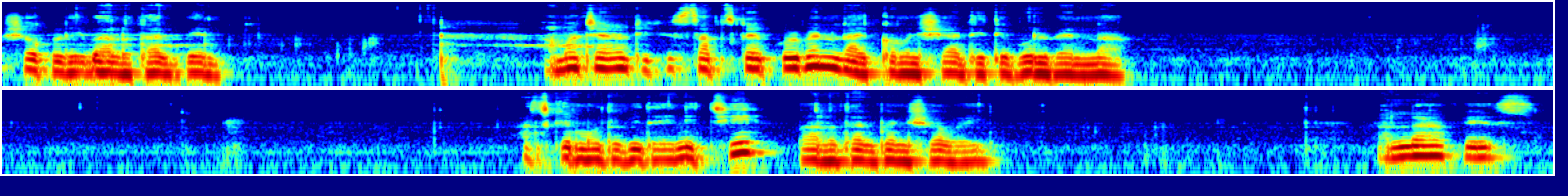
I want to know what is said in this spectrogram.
সকলেই ভালো থাকবেন। আমার চ্যানেলটিকে সাবস্ক্রাইব করবেন লাইক কমেন্ট শেয়ার দিতে ভুলবেন না। আজকের মতো বিদায় নিচ্ছি। ভালো থাকবেন সবাই। আল্লাহ হাফেজ।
